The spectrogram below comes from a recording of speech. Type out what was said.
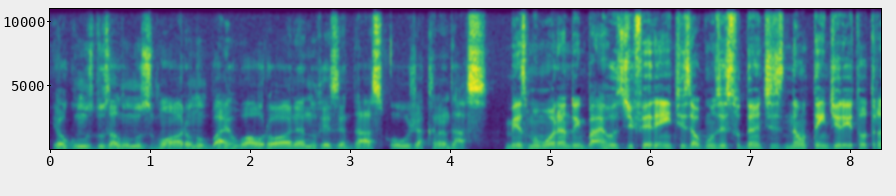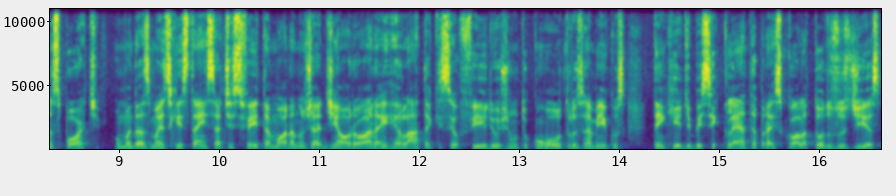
e alguns dos alunos moram no bairro Aurora, no Resedás ou Jacarandás. Mesmo morando em bairros diferentes, alguns estudantes não têm direito ao transporte. Uma das mães que está insatisfeita mora no Jardim Aurora e relata que seu filho, junto com outros amigos, tem que ir de bicicleta para a escola todos os dias,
